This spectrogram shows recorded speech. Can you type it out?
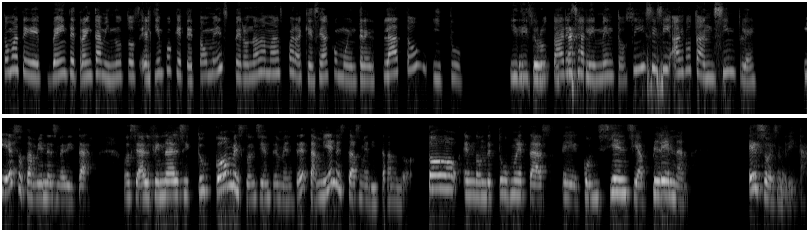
tómate 20, 30 minutos, el tiempo que te tomes, pero nada más para que sea como entre el plato y tú. Y, disfrutar ese alimento. Sí, sí, sí, algo tan simple. Y eso también es meditar. O sea, al final, si tú comes conscientemente, también estás meditando. Todo en donde tú metas eh, conciencia plena, eso es meditar.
